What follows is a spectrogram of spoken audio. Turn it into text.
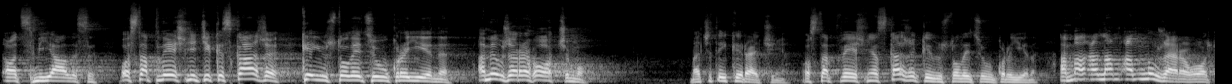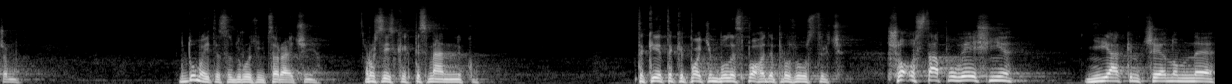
От сміялися. Остап Вишня тільки скаже Київ столицю України, а ми вже регочемо. Бачите, яке речення? Остап Вишня скаже Київ столицю України, а, а, нам, а ми вже регочемо. Вдумайтеся, друзі, це речення російських письменників. Такі, такі потім були спогади про зустріч. Що Остапу Вишні ніяким чином не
